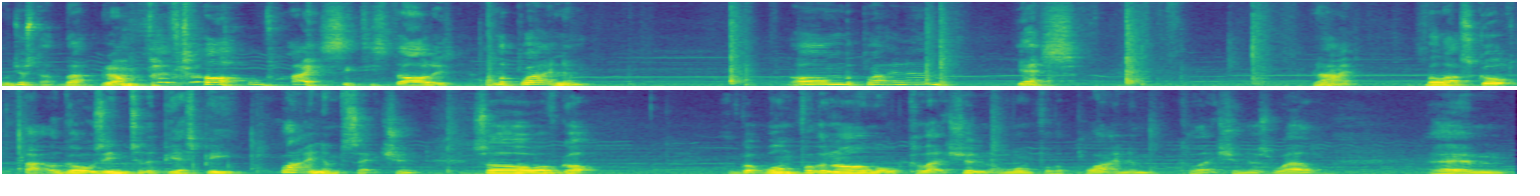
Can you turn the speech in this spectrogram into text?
we just had that Grand Theft Auto Vice City Stories on the Platinum. On the Platinum. Yes. Right. Well, that's good. That goes into the PSP Platinum section. So I've got I've got one for the normal collection and one for the Platinum collection as well. Um,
